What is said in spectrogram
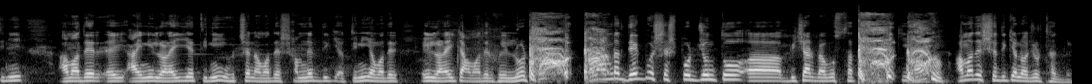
তিনি আমাদের এই আইনি লড়াইয়ে তিনি হচ্ছেন আমাদের সামনের দিকে, তিনি আমাদের এই লড়াইটা আমাদের হয়ে লড়ছেন। আমরা দেখব শেষ পর্যন্ত বিচার ব্যবস্থা কি হয়। আমাদের সেদিকে নজর থাকবে।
